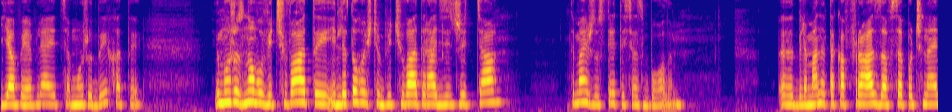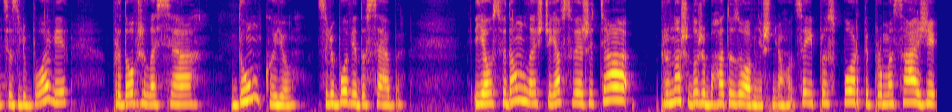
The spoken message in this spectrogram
Я, виявляється, можу дихати і можу знову відчувати. І для того, щоб відчувати радість життя, ти маєш зустрітися з болем. Е, Для мене така фраза все починається з любові, продовжилася думкою з любові до себе. І я усвідомила, що я в своє життя привношу дуже багато зовнішнього. Це і про спорт, і про масажі.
